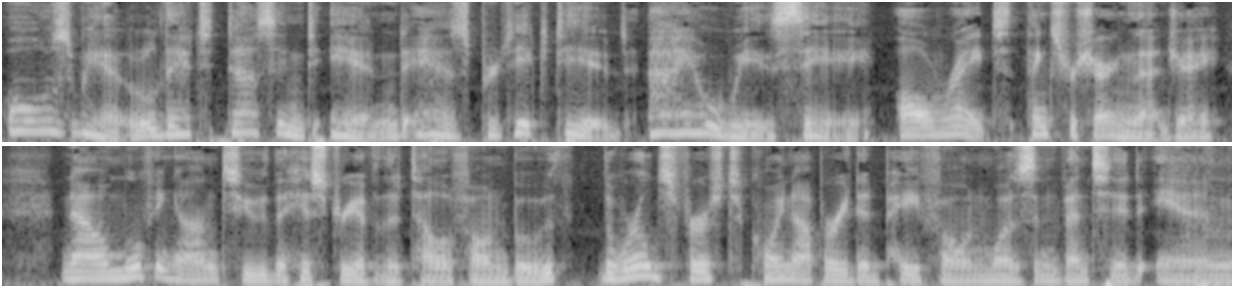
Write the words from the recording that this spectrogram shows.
all's well that doesn't end as predicted, I always say. All right, thanks for sharing that, Jay. Now, moving on to the history of the telephone booth, the world's first coin operated payphone was invented in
